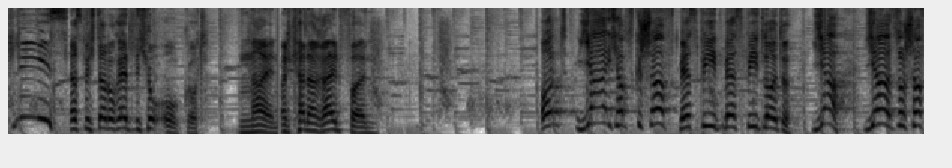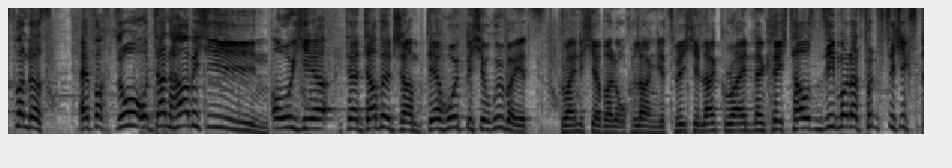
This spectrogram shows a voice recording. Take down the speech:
Please. Lass mich da doch endlich hoch. Oh Gott. Nein, man kann da reinfallen. Und ja, ich hab's geschafft. Mehr Speed, mehr Speed, Leute. Ja, ja, so schafft man das. Einfach so und dann habe ich ihn. Oh yeah, der Double Jump, der holt mich hier rüber. Jetzt grind ich hier aber auch lang. Jetzt will ich hier lang grinden, dann kriege ich 1750 XP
